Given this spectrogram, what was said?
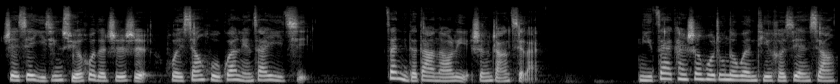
这些已经学会的知识会相互关联在一起。在你的大脑里生长起来，你再看生活中的问题和现象，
